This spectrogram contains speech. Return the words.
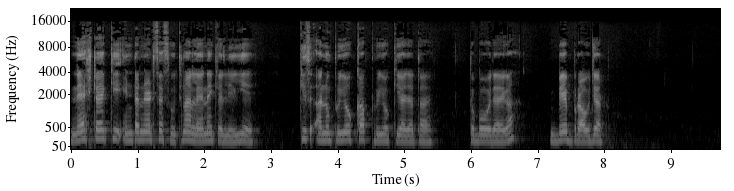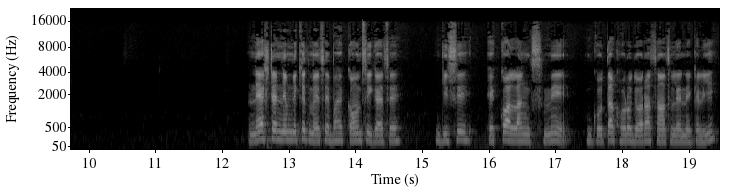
नेक्स्ट है कि इंटरनेट से सूचना लेने के लिए किस अनुप्रयोग का प्रयोग किया जाता है? तो वो हो जाएगा वेब ब्राउज़र। नेक्स्ट है निम्नलिखित में से भाई कौन सी गैस है जिसे एक्वालंग्स में गोताखोरों द्वारा सांस लेने के लिए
